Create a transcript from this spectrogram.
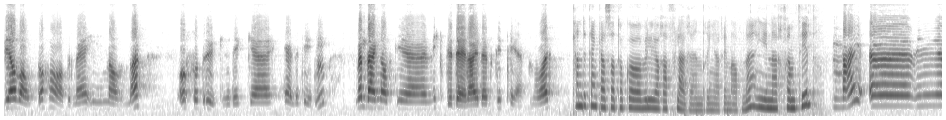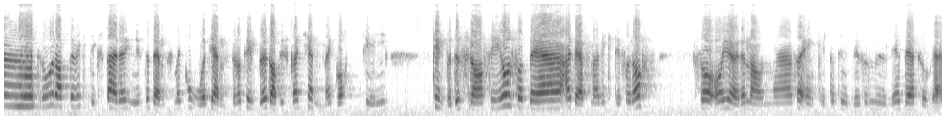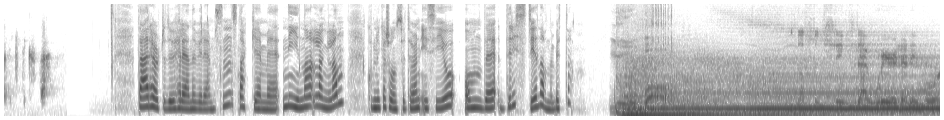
Vi har valgt å ha det med i navnet, og så bruker vi det ikke hele tiden. Men det er en ganske viktig del av identiteten vår. Kan det tenkes at dere vil gjøre flere endringer i navnet i nær fremtid? Nei, øh, vi øh, tror at det viktigste er å gi studentene gode tjenester og tilbud. At de skal kjenne godt til tilbudet fra SIO. Så det er det som er viktig for oss. Så å gjøre navnet så enkelt og tydelig som mulig, det tror vi er det viktigste. Der hørte du Helene Wilhelmsen snakke med Nina Langeland, kommunikasjonsdirektøren i SIO, om det dristige navnebyttet. Nothing seems that weird anymore.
